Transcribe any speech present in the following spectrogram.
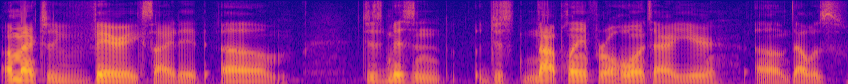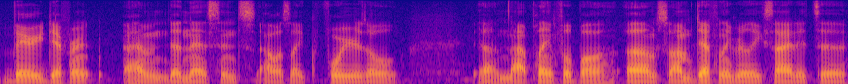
I'm actually very excited. Um, just missing, just not playing for a whole entire year. Um, that was very different. I haven't done that since I was like four years old, um, not playing football. Um, so I'm definitely really excited to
